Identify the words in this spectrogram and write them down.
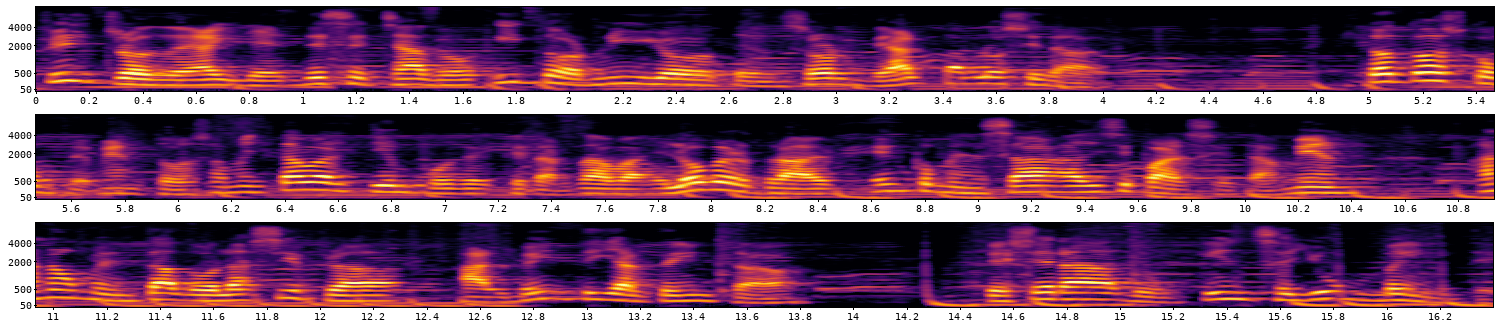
Filtro de aire desechado y tornillo tensor de alta velocidad. Los dos complementos aumentaba el tiempo que tardaba el overdrive en comenzar a disiparse. También han aumentado la cifra al 20 y al 30, tercera de un 15 y un 20.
